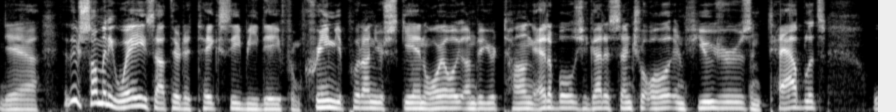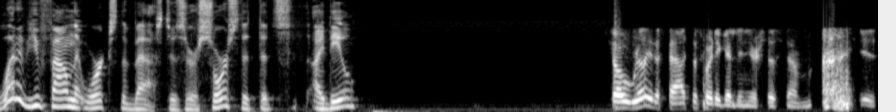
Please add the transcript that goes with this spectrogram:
Yeah. There's so many ways out there to take CBD from cream you put on your skin, oil under your tongue, edibles, you got essential oil infusers and tablets. What have you found that works the best? Is there a source that, that's ideal? So really, the fastest way to get it in your system is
